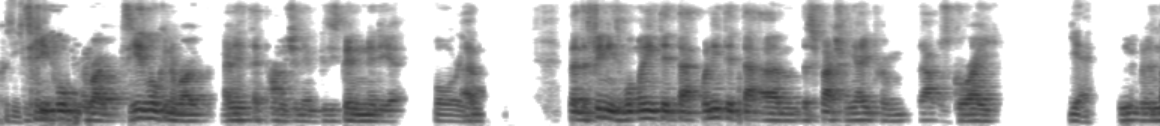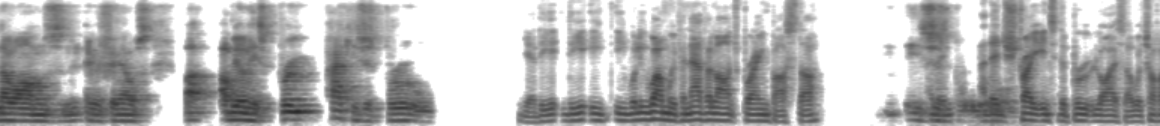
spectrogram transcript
Because he's Because walking the rope. 'Cause he's walking the rope, and they're punishing him because he's been an idiot. boring. Um, But the thing is, when he did that, when he did that, um, the splash on the apron, that was great. yeah. with no arms and everything else. But I'll be honest, brute Pac is just brutal. Yeah, the the he, he well he won with an avalanche brainbuster He's and just brutal. and then straight into the brutalizer, which I,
